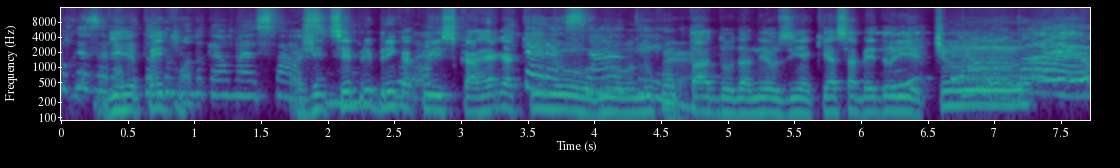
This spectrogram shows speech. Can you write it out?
Por que será De que repente, todo mundo quer o mais fácil? A gente sempre brinca com isso. Carrega aqui no, no, no computador da Neuzinha aqui a sabedoria. Tchum! Eu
